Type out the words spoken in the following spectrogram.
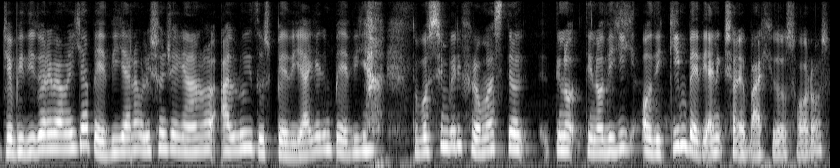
Και επειδή τώρα είπαμε για παιδεία, να μιλήσουμε και για ένα άλλο είδους παιδεία, για την παιδεία, το πώς συμπεριφερόμαστε την, την οδική, οδική παιδεία, αν ξέρω αν υπάρχει ο όρος,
